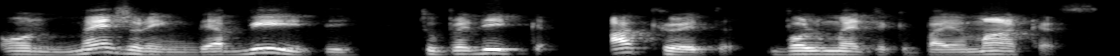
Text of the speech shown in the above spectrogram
on measuring the ability to predict accurate volumetric biomarkers.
